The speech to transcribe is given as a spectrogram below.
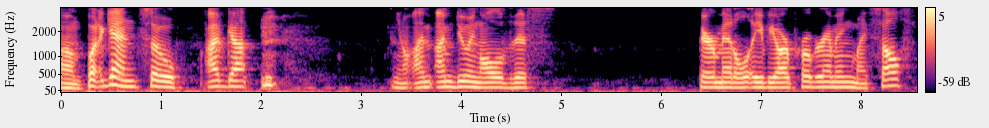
Um, but again, so I've got, you know, I'm I'm doing all of this bare metal AVR programming myself.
